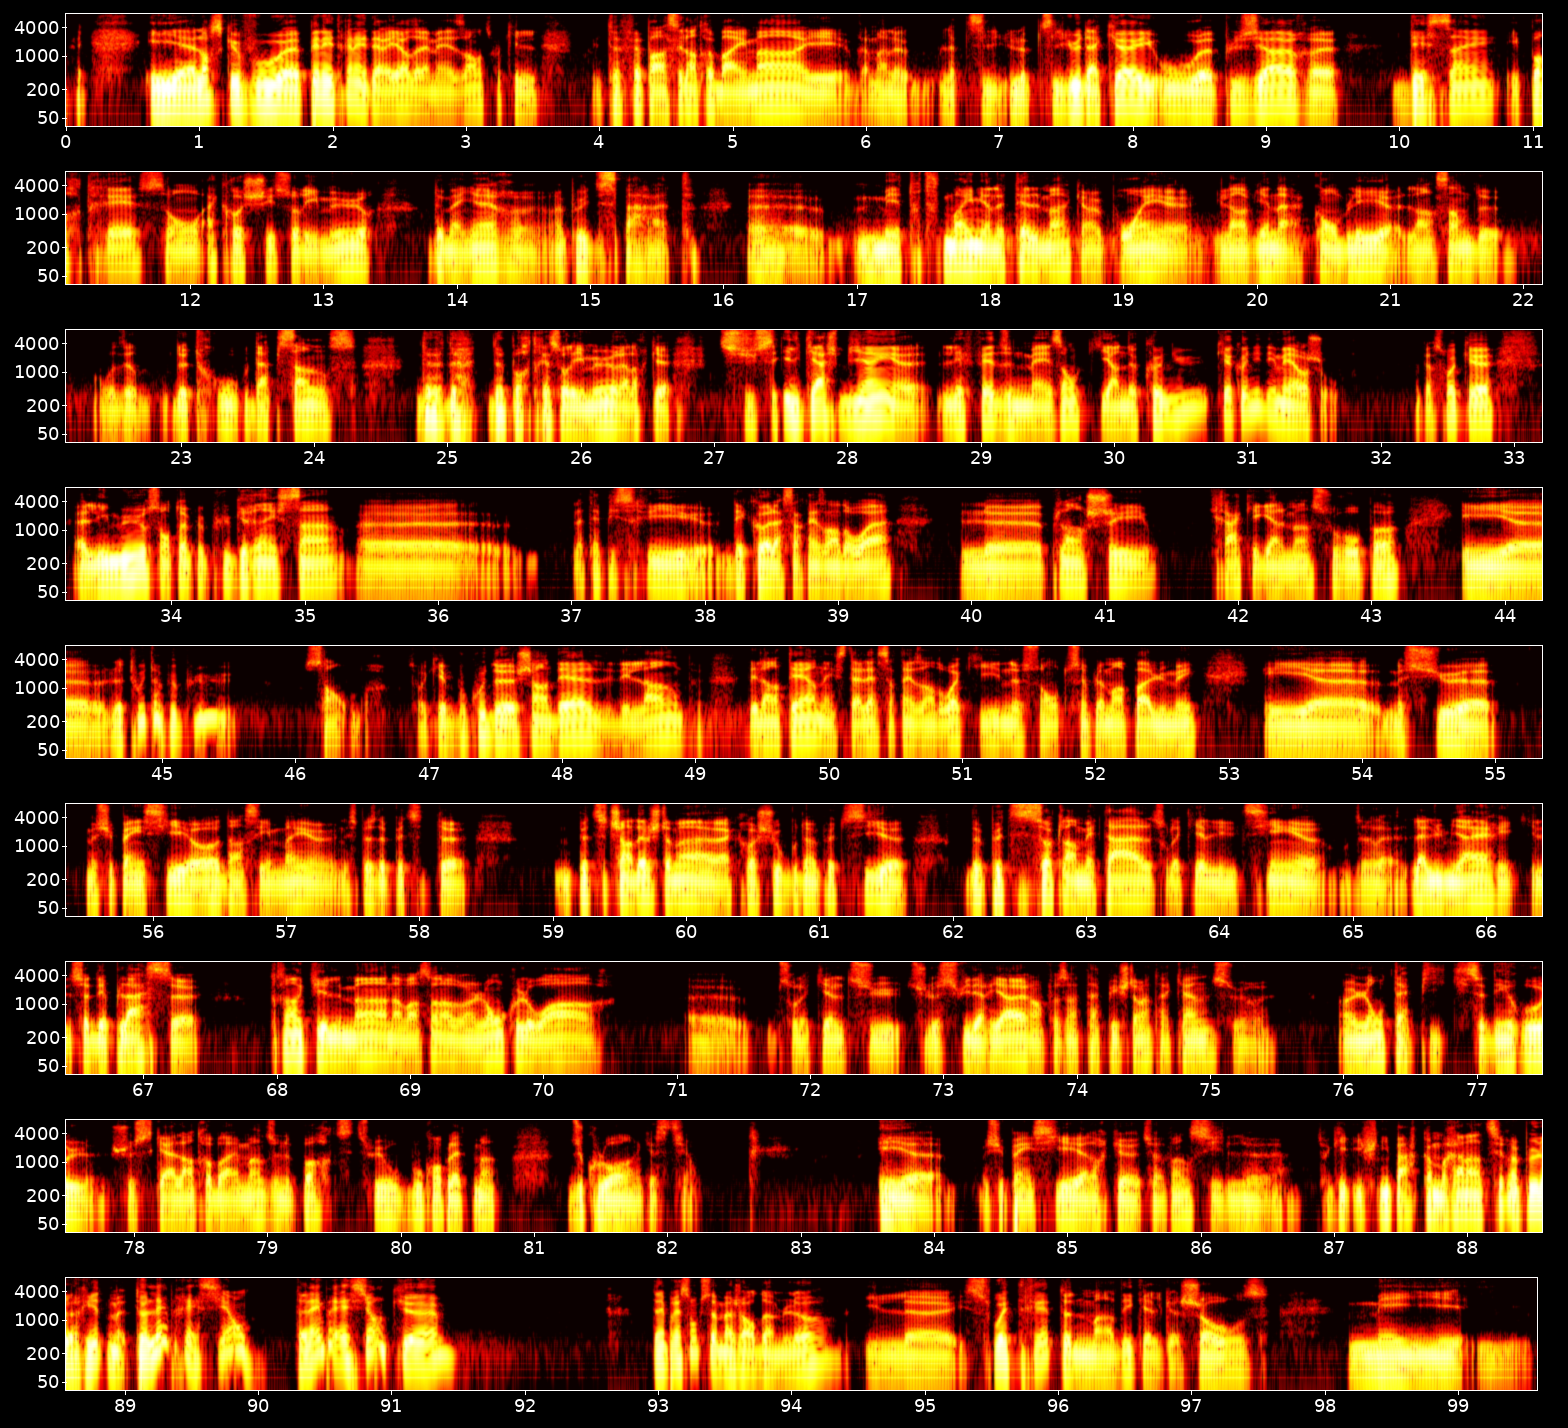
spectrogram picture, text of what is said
Et euh, lorsque vous euh, pénétrez à l'intérieur de la maison, tu vois qu'il te fait passer l'entrebâillement et vraiment le, petit, le petit, lieu d'accueil où euh, plusieurs dessins et portraits sont accrochés sur les murs de manière un peu disparate. mais tout de même, il y en a tellement qu'à un point, il en viennent à combler l'ensemble de, on va dire, de trous, d'absence de, portraits sur les murs, alors que cache bien euh, l'effet d'une maison qui en a connu, qui a connu des meilleurs jours. On aperçoit que euh, les murs sont un peu plus grinçants, euh, la tapisserie décolle à certains endroits, le plancher craque également sous vos pas, et le tout est un peu plus sombre. Vois qu'il y a beaucoup de chandelles, des lampes, des lanternes installées à certains endroits qui ne sont tout simplement pas allumées. Et euh, monsieur, euh, monsieur Pincier a dans ses mains une espèce de petite, euh, petite chandelle justement accrochée au bout d'un petit, petit socle en métal sur lequel il tient la, lumière et qu'il se déplace tranquillement en avançant dans un long couloir sur lequel tu, tu, le suis derrière en faisant taper justement ta canne sur un long tapis qui se déroule jusqu'à l'entrebâillement d'une porte située au bout complètement du couloir en question. Et euh, M. Pincier, alors que tu avances, il, euh, il, finit par comme ralentir un peu le rythme. Tu as l'impression, tu l'impression que tu l'impression que ce majordome-là, euh, il, souhaiterait te demander quelque chose, mais il,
